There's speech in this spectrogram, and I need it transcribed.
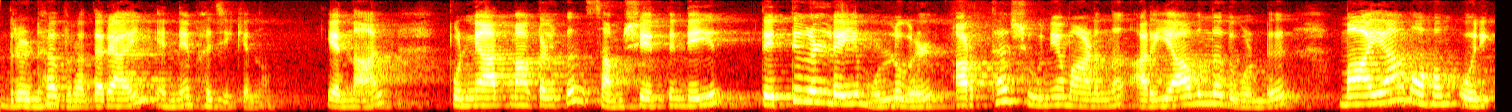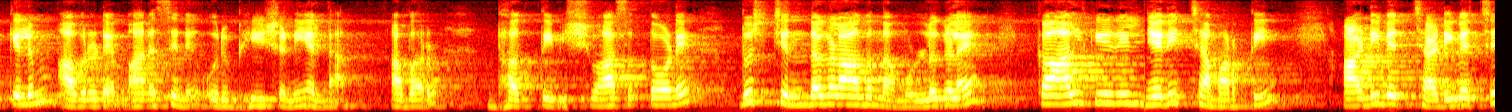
ദൃഢവ്രതരായി എന്നെ ഭജിക്കുന്നു എന്നാൽ പുണ്യാത്മാക്കൾക്ക് സംശയത്തിൻ്റെയും തെറ്റുകളുടെയും ഉള്ളുകൾ അർത്ഥശൂന്യമാണെന്ന് അറിയാവുന്നതുകൊണ്ട് മായാമോഹം ഒരിക്കലും അവരുടെ മനസ്സിന് ഒരു ഭീഷണിയല്ല. അവർ ഭക്തി വിശ്വാസത്തോടെ ദുശ്ചിന്തകളാകുന്ന മുള്ളുകളെ കാൽ കീഴിൽ ഞെരിച്ചമർത്തി അടിവെച്ചടിവെച്ച്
